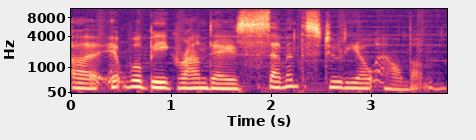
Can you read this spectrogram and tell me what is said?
Uh, it will be Grande's seventh studio album.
